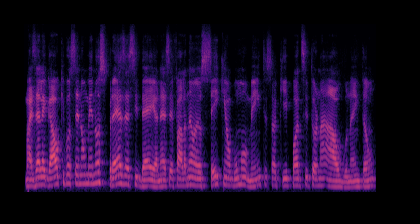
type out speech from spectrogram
mas é legal que você não menospreza essa ideia, né? Você fala, não, eu sei que em algum momento isso aqui pode se tornar algo, né? Então,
